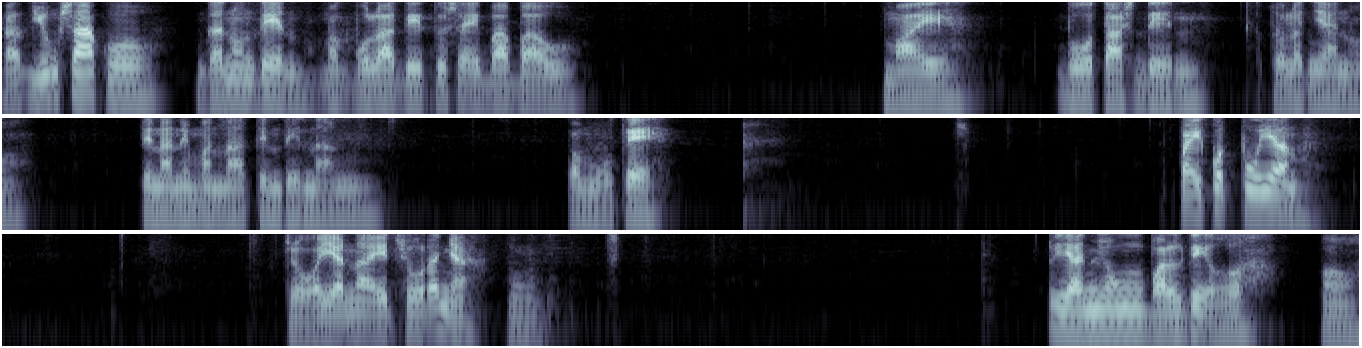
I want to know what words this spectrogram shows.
At yung sako, ganun din. Magmula dito sa ibabaw, may butas din. Katulad yan, oh. Tinaniman natin din ng kamuti. Paikot po yan. So, ayan na itsura niya. Oh. Yan yung balde, oh. Oh.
